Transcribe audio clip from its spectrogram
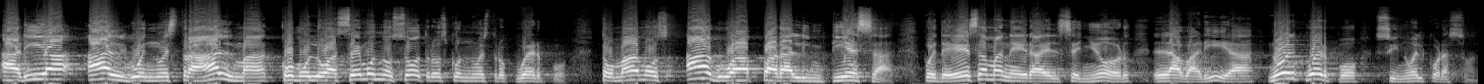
haría algo en nuestra alma como lo hacemos nosotros con nuestro cuerpo. Tomamos agua para limpieza, pues de esa manera el Señor lavaría no el cuerpo, sino el corazón.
